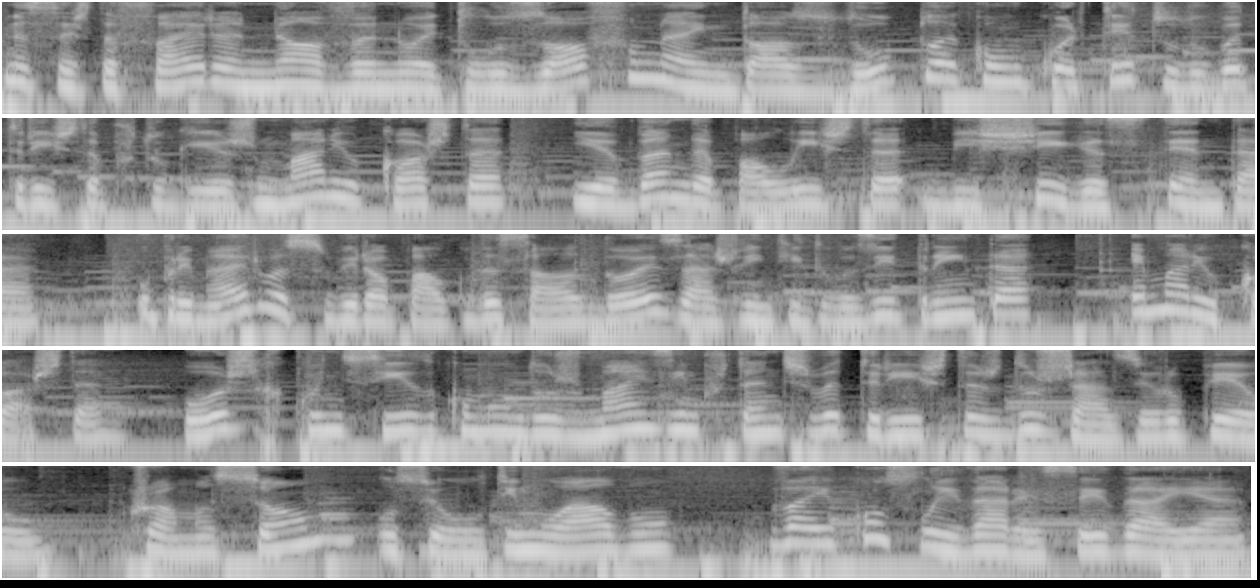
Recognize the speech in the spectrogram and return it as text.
Na sexta-feira, nova noite lusófona em dose dupla com o quarteto do baterista português Mário Costa e a banda paulista Bexiga 70. O primeiro a subir ao palco da Sala 2 às 22h30 é Mário Costa, hoje reconhecido como um dos mais importantes bateristas do jazz europeu. Chromosome, o seu último álbum, veio consolidar essa ideia.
